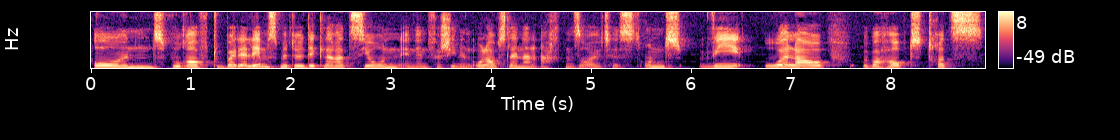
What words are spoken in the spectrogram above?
und worauf du bei der Lebensmitteldeklaration in den verschiedenen Urlaubsländern achten solltest und wie Urlaub überhaupt trotz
